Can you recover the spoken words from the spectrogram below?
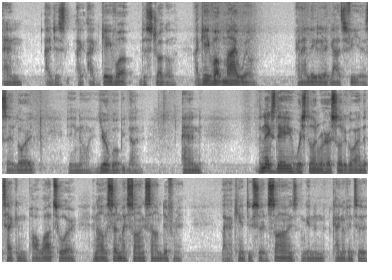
and I just I, I gave up the struggle. I gave up my will, and I laid it at God's feet and said, Lord, you know, Your will be done. And the next day, we're still in rehearsal to go on the Tech and Paul Wall tour and all of a sudden my songs sound different. Like I can't do certain songs. I'm getting kind of into,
